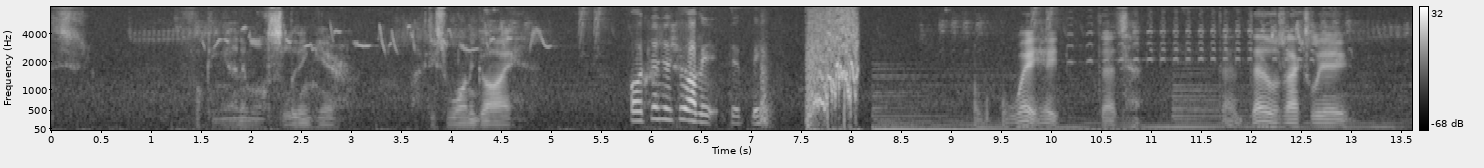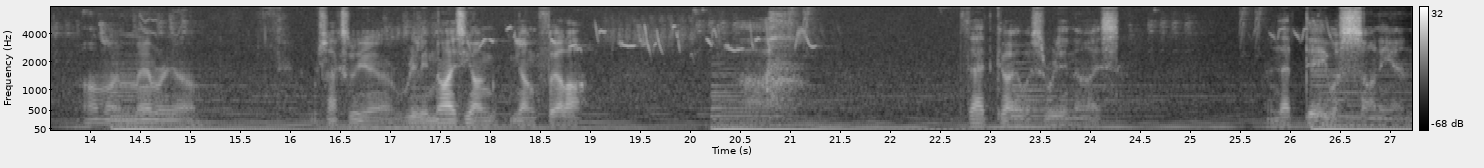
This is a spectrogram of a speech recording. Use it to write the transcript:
These fucking animals living here. Like this one guy. Oot sä se Suomi-tyyppi? Wait, hey, that, that that was actually a, on my memory, uh, was actually a really nice young young fella. Ah, that guy was really nice, and that day was sunny, and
